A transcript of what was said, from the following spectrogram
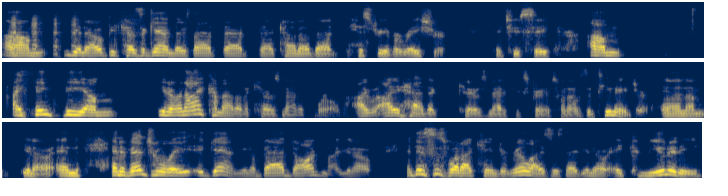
Um, you know, because again, there's that that that kind of that history of erasure that you see. Um, I think the um, you know, and I come out of the charismatic world. I, I had a charismatic experience when I was a teenager, and um, you know, and and eventually, again, you know, bad dogma, you know, and this is what I came to realize is that you know, a community,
